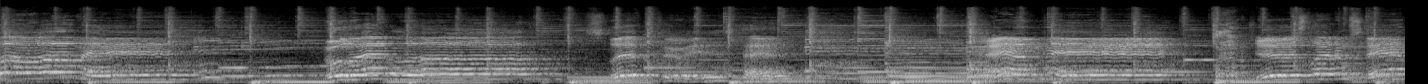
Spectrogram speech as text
a man who let love slip through his. And just let him stand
